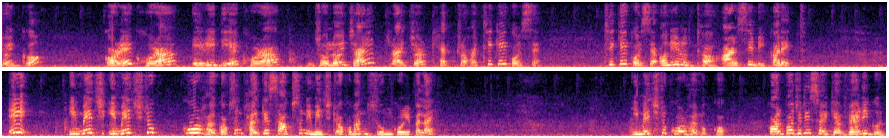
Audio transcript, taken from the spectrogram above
যজ্ঞ কৰে ঘোঁৰা এৰি দিয়ে ঘোঁৰা যলৈ যায় ৰাজ্যৰ ক্ষেত্ৰ হয়। ঠিকেই কৈছে ঠিকেই কৈছে Aniruddha R C B correct এই ইমেজ ইমেজটো ক'ৰ হয়? কওকচোন ভালকৈ চাওকচোন ইমেজটো অকণমান জুম কৰি পেলাই। ইমেজটো ক'ৰ হয় মোক কওক? Kalpajyoti Saikia very good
